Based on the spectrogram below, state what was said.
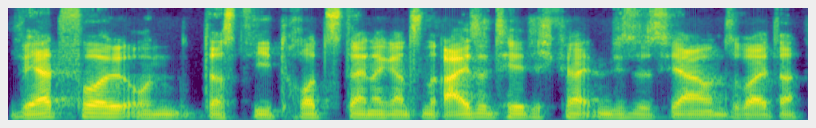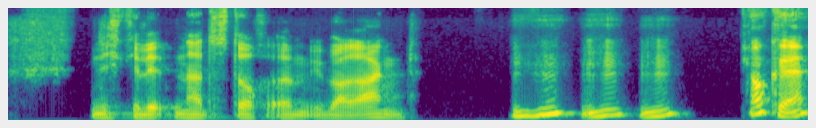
wertvoll und dass die trotz deiner ganzen Reisetätigkeiten dieses Jahr und so weiter nicht gelitten hat, ist doch ähm, überragend. Mhm, mh, mh. Okay.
